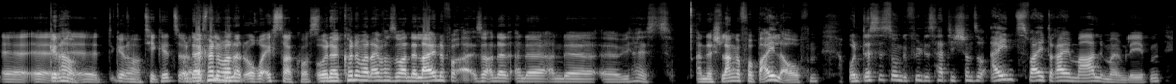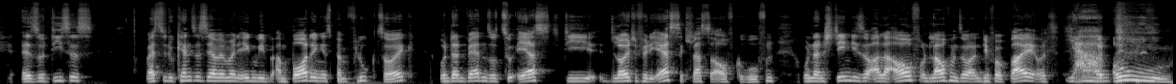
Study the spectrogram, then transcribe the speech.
äh, äh, genau, äh, genau. Tickets oder und da könnte man 100 Euro extra kosten. Und da konnte man einfach so an der Leine, also an der, an der, an der, äh, wie heißt's? an der Schlange vorbeilaufen. Und das ist so ein Gefühl, das hatte ich schon so ein, zwei, drei Mal in meinem Leben. Äh, so dieses, weißt du, du kennst es ja, wenn man irgendwie am Boarding ist beim Flugzeug und dann werden so zuerst die Leute für die erste Klasse aufgerufen und dann stehen die so alle auf und laufen so an dir vorbei und ja, und oh,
